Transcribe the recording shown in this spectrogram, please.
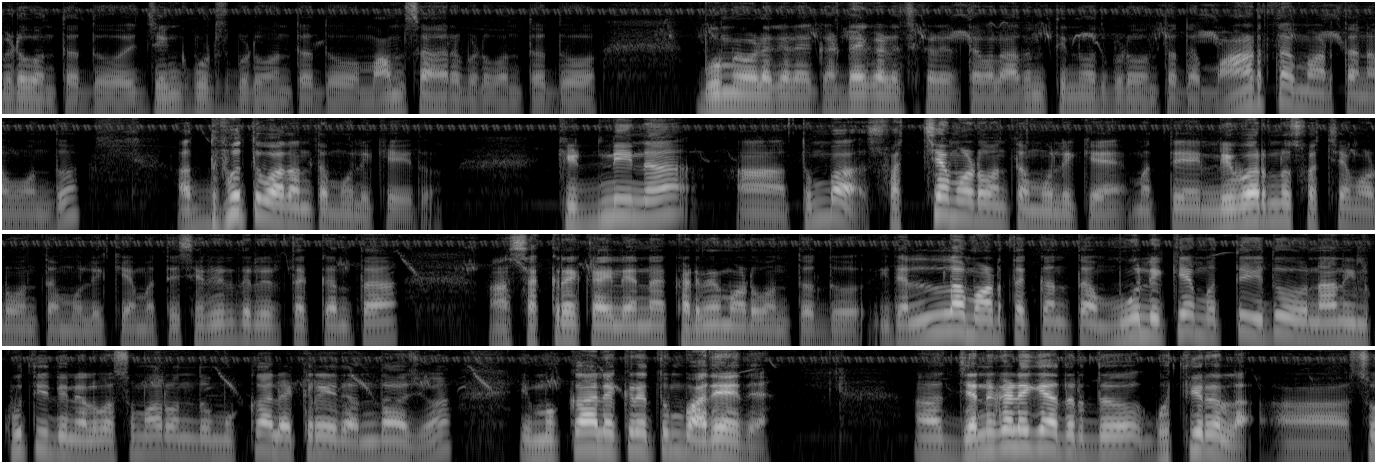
ಬಿಡುವಂಥದ್ದು, ಜಂಕ್ ಫುಡ್ಸ್ ಬಿಡುವಂಥದ್ದು, ಮಾಂಸಾಹಾರ ಬಿಡುವಂಥದ್ದು, ಭೂಮಿ ಒಳಗಡೆ ಗಡ್ಡೆಗಳಿರ್ತಾವಲ್ಲ ಅದನ್ನು ತಿನ್ನೋದು ಬಿಡುವಂಥದ್ದು ಮಾಡ್ತಾ ಮಾಡ್ತಾ ನಾವು ಒಂದು ಅದ್ಭುತವಾದಂಥ ಮೂಲಿಕೆ ಇದು. ಕಿಡ್ನಿನ ತುಂಬ ಸ್ವಚ್ಛ ಮಾಡುವಂಥ ಮೂಲಿಕೆ, ಮತ್ತು ಲಿವರ್ನು ಸ್ವಚ್ಛ ಮಾಡುವಂಥ ಮೂಲಿಕೆ, ಮತ್ತು ಶರೀರದಲ್ಲಿರ್ತಕ್ಕಂಥ ಸಕ್ಕರೆ ಕಾಯಿಲೆಯನ್ನು ಕಡಿಮೆ ಮಾಡುವಂಥದ್ದು, ಇದೆಲ್ಲ ಮಾಡ್ತಕ್ಕಂಥ ಮೂಲಿಕೆ ಮತ್ತು ಇದು ನಾನು ಇಲ್ಲಿ ಕೂತಿದ್ದೀನಲ್ವ, ಸುಮಾರು ಒಂದು ಮುಕ್ಕಾಲು ಎಕರೆ ಇದೆ ಅಂದಾಜು. ಈ ಮುಕ್ಕಾಲು ಎಕರೆ ತುಂಬ ಅದೇ ಇದೆ. ಜನಗಳಿಗೆ ಅದರದ್ದು ಗೊತ್ತಿರಲ್ಲ. ಸೊ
